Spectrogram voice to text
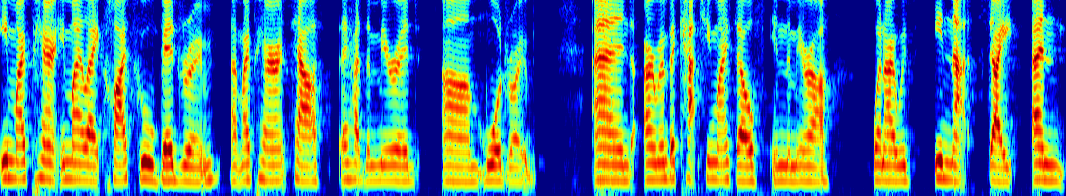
in my parent, in my like high school bedroom at my parents' house, they had the mirrored um, wardrobes. And I remember catching myself in the mirror when I was in that state. And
